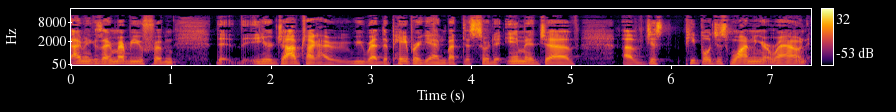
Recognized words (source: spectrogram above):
I mean, because I remember you from the, the- your job talk. I reread the paper again, but this sort of image of of just people just wandering around.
